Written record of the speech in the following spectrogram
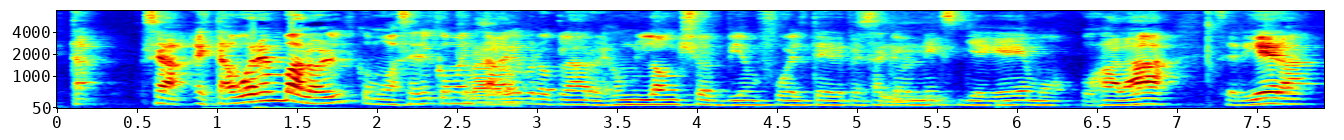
Está, o sea, está buena en valor, como hacer el comentario, Claro. pero claro, es un long shot bien fuerte de pensar Sí. que los Knicks lleguemos. Ojalá se diera.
